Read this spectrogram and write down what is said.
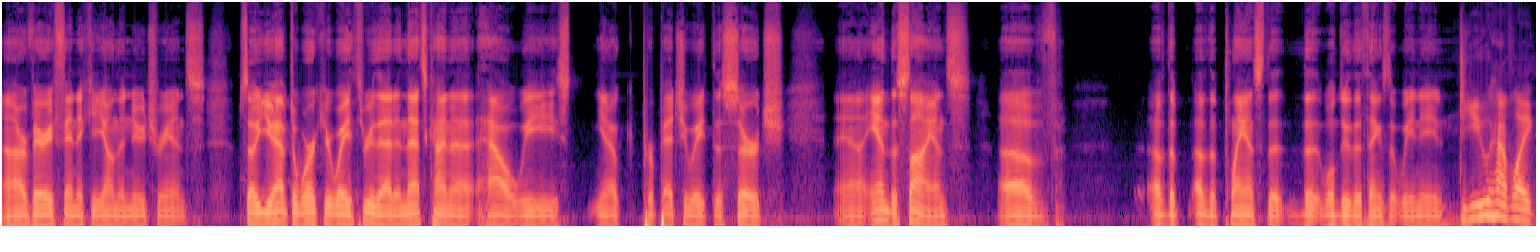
uh, are very finicky on the nutrients. So you have to work your way through that, and that's kind of how we, you know, perpetuate the search uh, and the science of of the of the plants that that will do the things that we need. Do you have like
